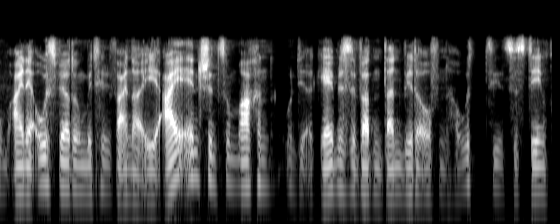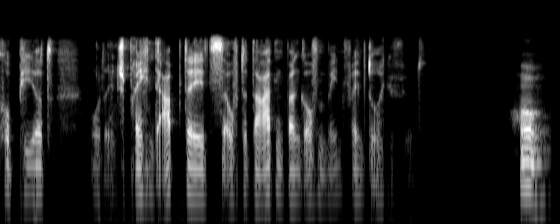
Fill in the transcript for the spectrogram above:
um eine Auswertung mit Hilfe einer AI-Engine zu machen und die Ergebnisse werden dann wieder auf ein Host-Zielsystem kopiert oder entsprechende Updates auf der Datenbank auf dem Mainframe durchgeführt. Oh,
